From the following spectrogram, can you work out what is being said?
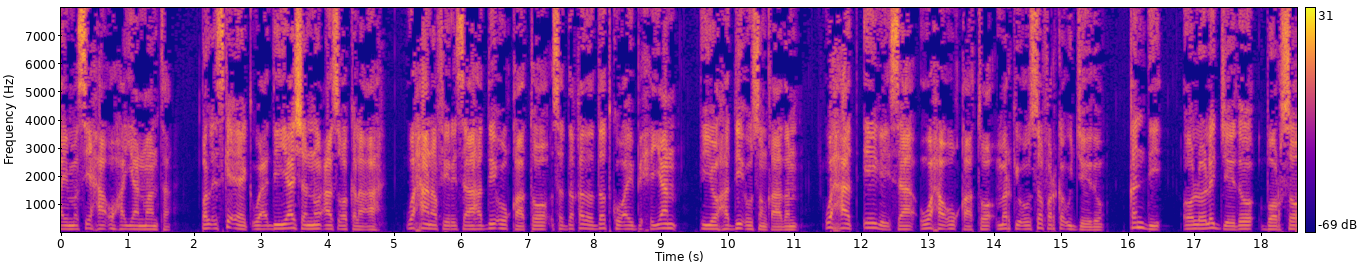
ay masiixa u hayaan maanta. Bal iska eeg wacdiyayaasha noocaas oo kale ah. Waxaana fiirisaa haddii uu qaato saddaqada dadku ay bixiyaan iyo haddii uusan qaadan. Waxaad eegaysaa waxa uu qaato markii uu safarka u jeedo. Qandi oo loola jeedo boorso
